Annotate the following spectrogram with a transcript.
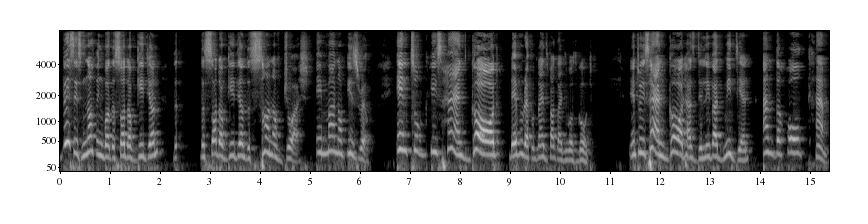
This is nothing but the sword of Gideon, the, the sword of Gideon, the son of Joash, a man of Israel into his hand, God, they even recognize the fact that it was God. Into his hand, God has delivered Midian and the whole camp.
